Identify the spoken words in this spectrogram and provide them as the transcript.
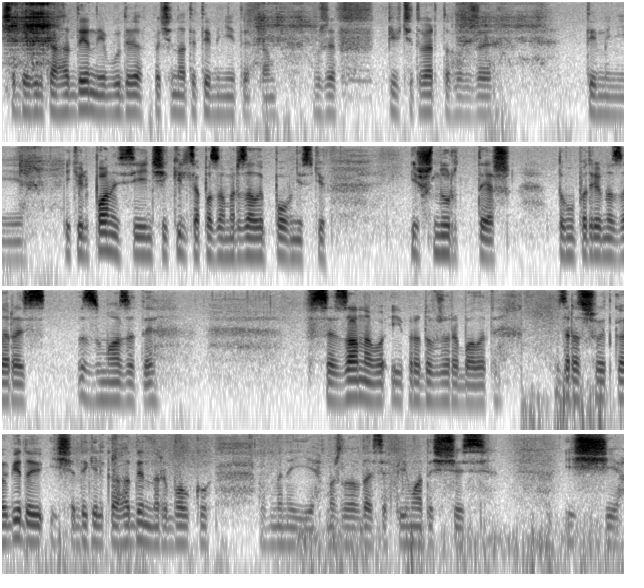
Ще декілька годин і буде починати темніти. Там вже в пів четвертого вже темніє. І тюльпани, всі інші кільця позамерзали повністю. І шнур теж. Тому потрібно зараз змазати все заново і продовжу рибалити. Зараз швидко обідаю і ще декілька годин на рибалку в мене є. Можливо, вдасться впіймати щось іще.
